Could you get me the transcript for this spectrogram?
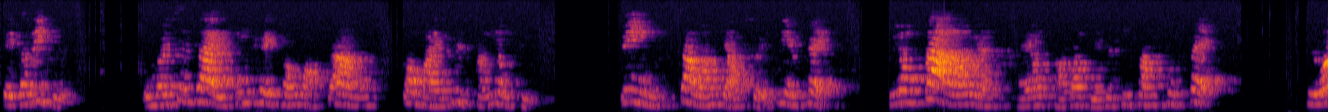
给个例子，我们现在已经可以从网上购买日常用品，并上网缴水电费，不用大老远还要跑到别的地方付费。此外，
